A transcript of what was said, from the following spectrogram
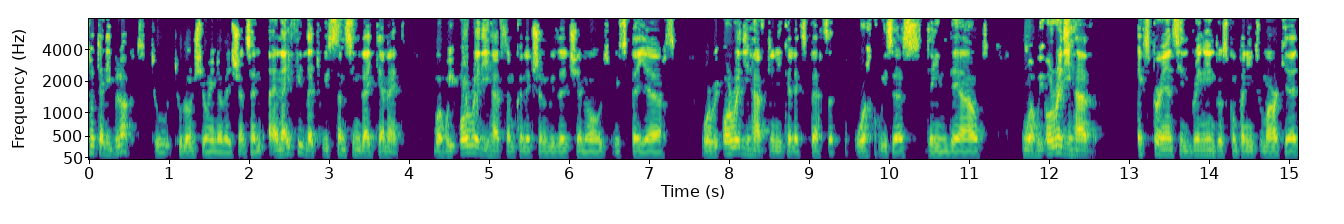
totally blocked to, to launch your innovations. And, and I feel that with something like Kamet, where we already have some connection with HMOs, with payers, where we already have clinical experts that work with us day in, day out, where we already have experience in bringing those companies to market,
